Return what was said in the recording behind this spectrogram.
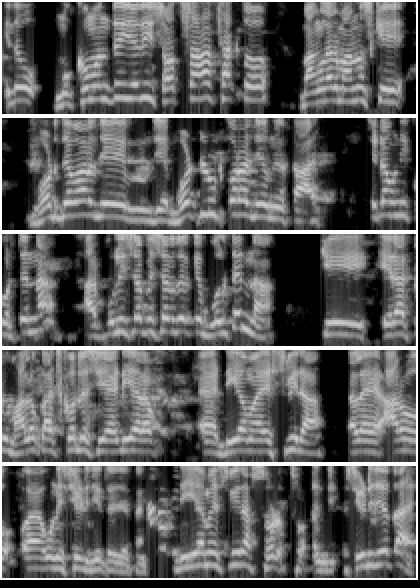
কিন্তু মুখ্যমন্ত্রী যদি সৎসাহস থাকতো, বাংলার মানুষকে ভোট দেওয়ার যে যে, ভোট লুট করার যে উনি কাজ, সেটা উনি করতেন না। আর পুলিশ অফিসারদেরকে বলতেন না কি, এরা একটু ভালো কাজ করলে সিআইডি আর ডিএম এসপিরা তাহলে আরও উনি সিট জিতে যেতেন। ডিএম এসপিরা সিট জেতায়?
